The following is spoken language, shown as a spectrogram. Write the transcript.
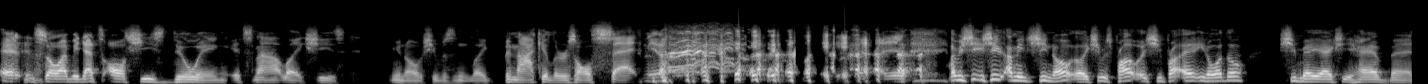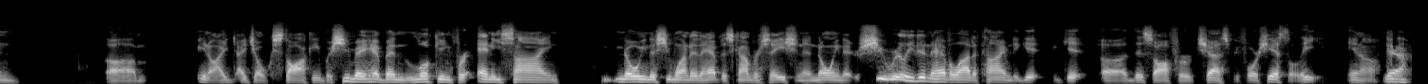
and, and so I mean, that's all she's doing. It's not like she's, you know, she wasn't like binoculars all set, you know. I mean, she, she, I mean, she know, like she was probably, she probably, eh, you know what though, she may actually have been, um, you know, I, I joke stalking, but she may have been looking for any sign, knowing that she wanted to have this conversation and knowing that she really didn't have a lot of time to get get uh, this off her chest before she has to leave. You know, yeah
